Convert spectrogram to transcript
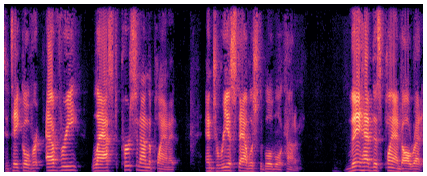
to take over every last person on the planet and to reestablish the global economy. They had this planned already.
